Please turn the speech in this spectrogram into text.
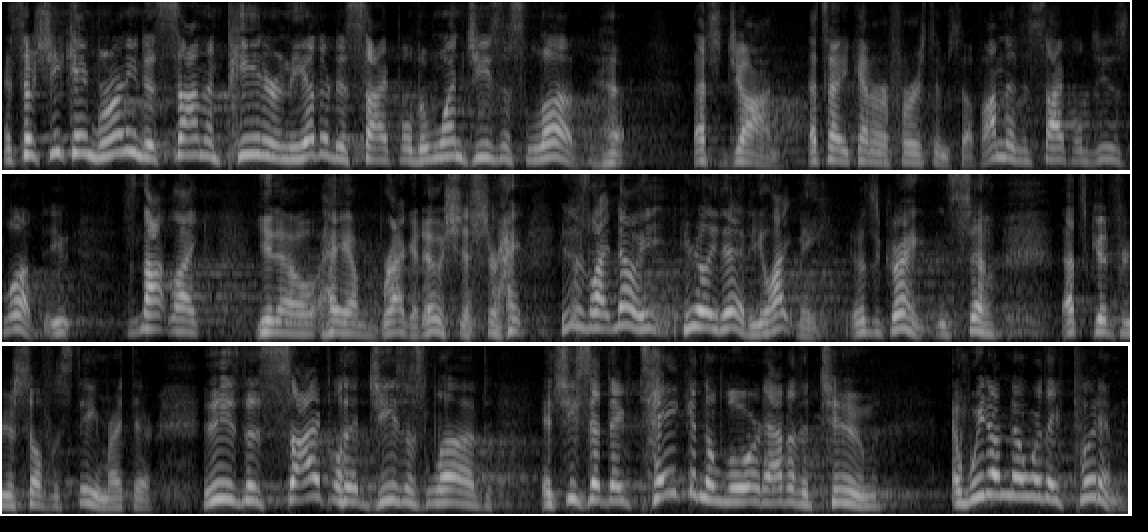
And so she came running to Simon Peter and the other disciple, the one Jesus loved. That's John. That's how he kind of refers to himself. I'm the disciple Jesus loved. It's not like, you know, hey, I'm braggadocious, right? He's just like, no, he, he really did. He liked me. It was great. And so that's good for your self esteem right there. He's the disciple that Jesus loved. And she said, they've taken the Lord out of the tomb, and we don't know where they've put him.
